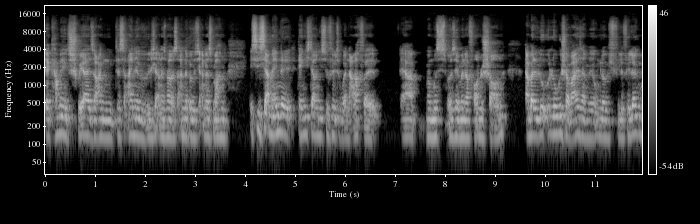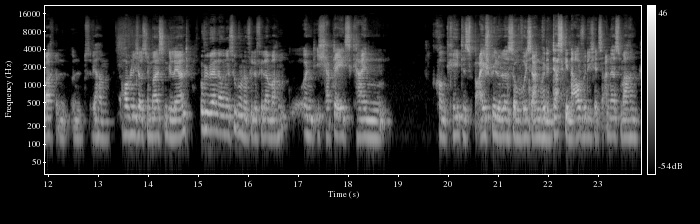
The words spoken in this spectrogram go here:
da kann man jetzt schwer sagen, das eine würde ich anders machen, das andere würde ich anders machen. Es ist am Ende, denke ich da auch nicht so viel drüber nach, weil ja, man muss, muss ja immer nach vorne schauen aber lo logischerweise haben wir unglaublich viele Fehler gemacht und, und wir haben hoffentlich aus den meisten gelernt. Und wir werden auch in der Zukunft noch viele Fehler machen. Und ich habe da jetzt kein konkretes Beispiel oder so, wo ich sagen würde, das genau würde ich jetzt anders machen.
